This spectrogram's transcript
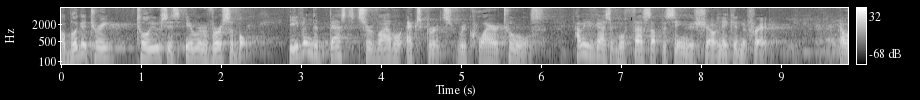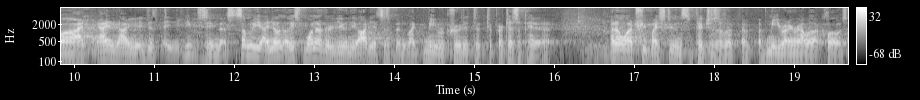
Obligatory tool use is irreversible. Even the best survival experts require tools. How many of you guys will fess up to seeing this show, Naked and Afraid? Come on, I know you just, you've seen this. Some of you, I know at least one other of you in the audience has been like me recruited to, to participate in it. I don't want to treat my students to pictures of, of, of me running around without clothes.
